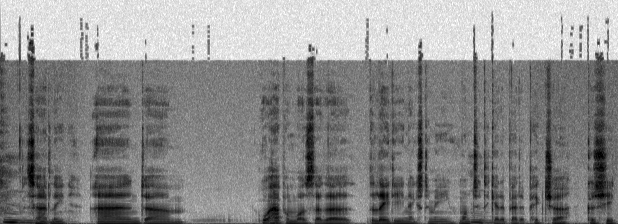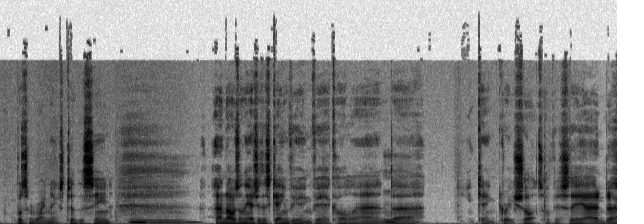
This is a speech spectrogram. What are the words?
Mm. sadly. And um, what happened was that the the lady next to me wanted to get a better picture because she wasn't right next to the scene, Mm. and I was on the edge of this game viewing vehicle and uh, getting great shots, obviously. And uh,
